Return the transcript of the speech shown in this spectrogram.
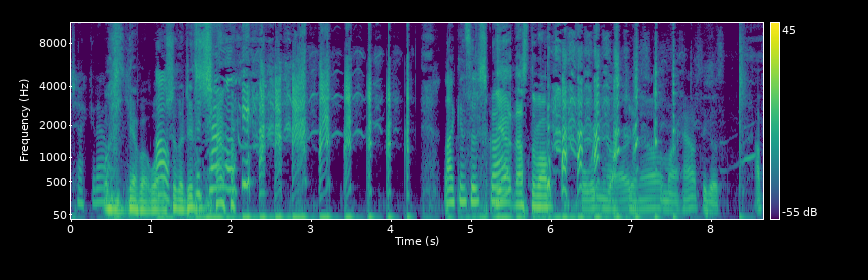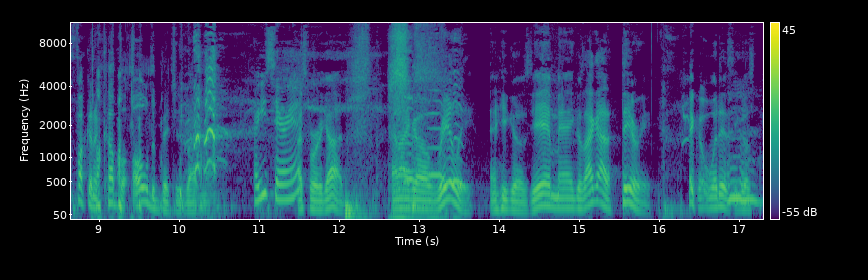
check it out. Well, yeah, but what oh, else should they do to the channel. like and subscribe. yeah, that's the one. 40 yards from our house. He goes, I'm fucking a couple older bitches right now. Are you serious? I swear to God. And I go, really? And he goes, yeah, man. He goes, I got a theory. I go, what is? He goes, mm-hmm.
